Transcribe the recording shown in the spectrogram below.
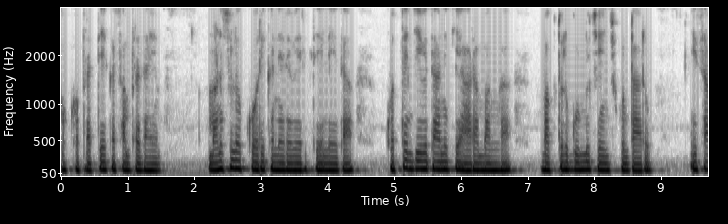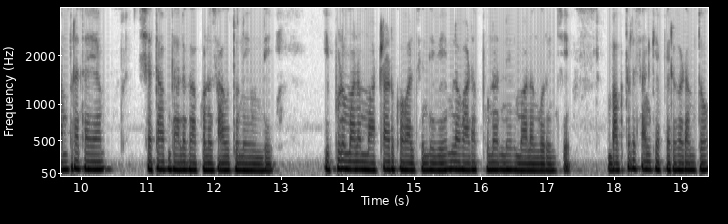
ఒక ప్రత్యేక సంప్రదాయం. మనసులో కోరిక నెరవేరితే లేదా కొత్త జీవితానికి ఆరంభంగా భక్తులు గుండు చేయించుకుంటారు. ఈ సంప్రదాయం శతాబ్దాలుగా కొనసాగుతూనే ఉంది. ఇప్పుడు మనం మాట్లాడుకోవాల్సింది వేములవాడ పునర్నిర్మాణం గురించి. భక్తుల సంఖ్య పెరగడంతో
